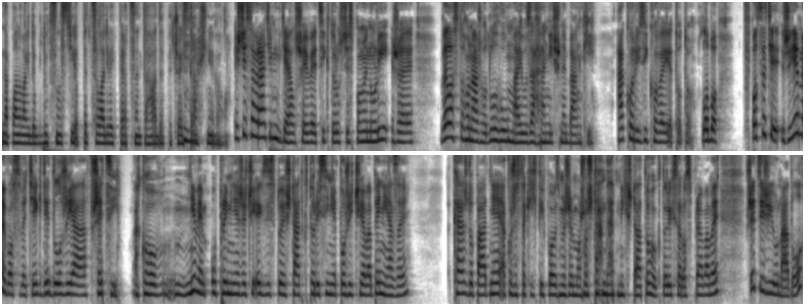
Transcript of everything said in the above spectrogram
naplánovaný do budúcnosti o 5,9% HDP, čo je mhm. strašne veľa. Ešte sa vrátim k ďalšej veci, ktorú ste spomenuli, že veľa z toho nášho dlhu majú zahraničné banky. Ako rizikové je toto? Lebo v podstate žijeme vo svete, kde dlžia všetci. Ako neviem úprimne, že či existuje štát, ktorý si nepožičiava peniaze. Každopádne, akože z takých tých povedzme, že možno štandardných štátov, o ktorých sa rozprávame, všetci žijú na dlh,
